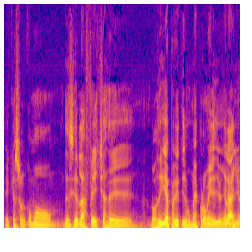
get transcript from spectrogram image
eh, que son como decir las fechas de los días, porque tienen un mes promedio en el año.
